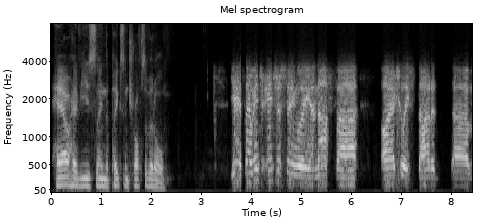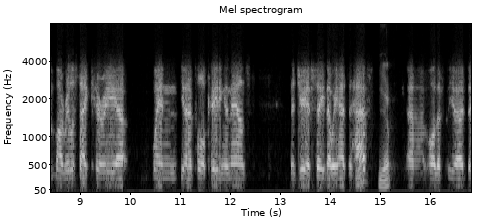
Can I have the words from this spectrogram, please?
how have you seen the peaks and troughs of it all? Yeah, so in- interestingly enough, uh, I actually started um, my real estate career when you know Paul Keating announced the GFC that we had to have. Yep. Uh, or the you know the,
